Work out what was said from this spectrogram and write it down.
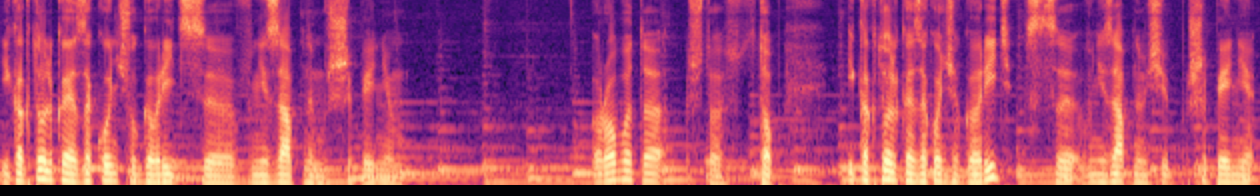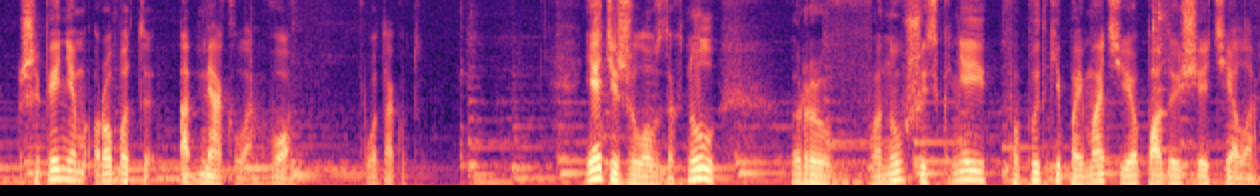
И как только я закончил говорить с э, внезапным шипением робота... Что? Стоп. И как только я закончил говорить с внезапным шипение, шипением, робот обмякла. Во. Вот так вот. Я тяжело вздохнул, рванувшись к ней в попытке поймать ее падающее тело.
